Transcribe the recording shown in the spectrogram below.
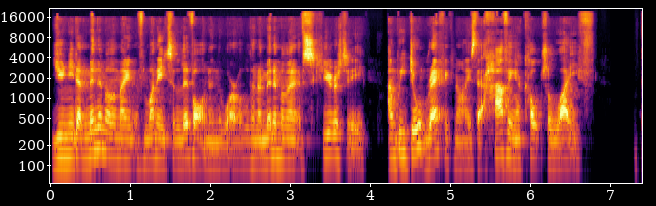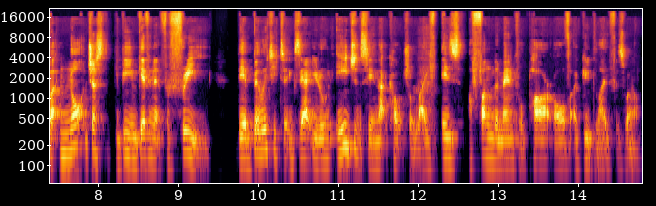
you need a minimum amount of money to live on in the world and a minimum amount of security. And we don't recognize that having a cultural life, but not just being given it for free, the ability to exert your own agency in that cultural life is a fundamental part of a good life as well.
